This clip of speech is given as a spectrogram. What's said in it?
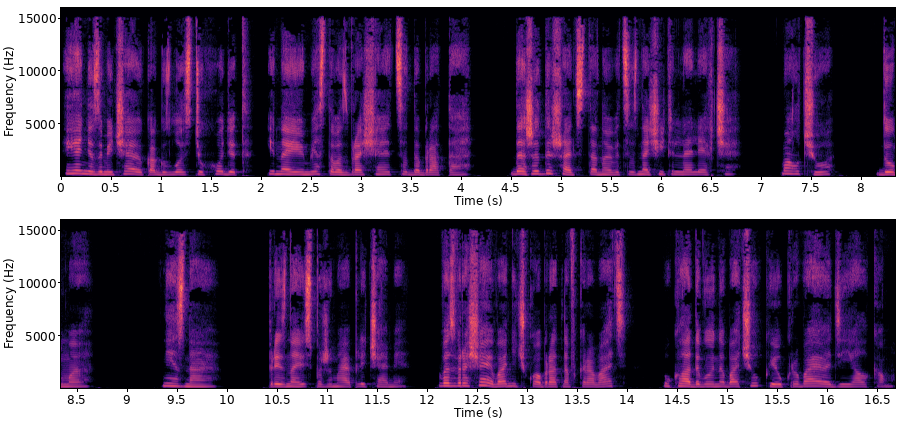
Я не замечаю, как злость уходит, и на ее место возвращается доброта. Даже дышать становится значительно легче. Молчу. Думаю. Не знаю. Признаюсь, пожимая плечами. Возвращаю Ванечку обратно в кровать, Укладываю на бочок и укрываю одеялком.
